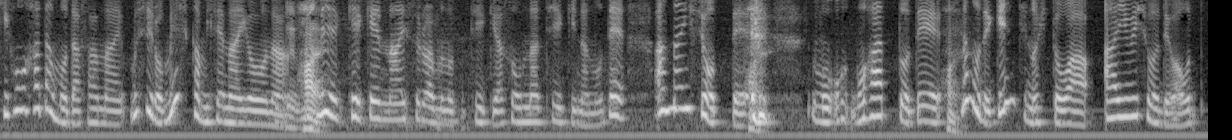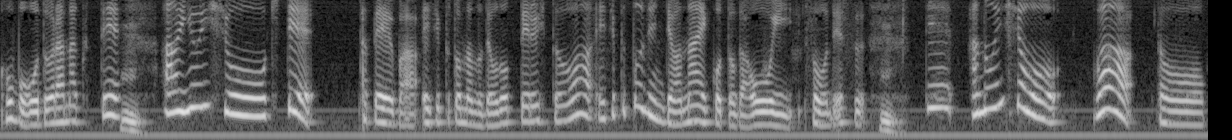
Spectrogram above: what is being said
基本肌も出さない。むしろ目しか見せないような、ね。はい。ね、経験なイスラムの地域はそんな地域なのであんな衣装って、もうご法度で、はい。なので現地の人はああいう衣装ではおほぼ踊らなくて、うん。ああいう衣装を着て例えばエジプトなどで踊ってる人はエジプト人ではないことが多いそうです。うん。であの衣装はと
